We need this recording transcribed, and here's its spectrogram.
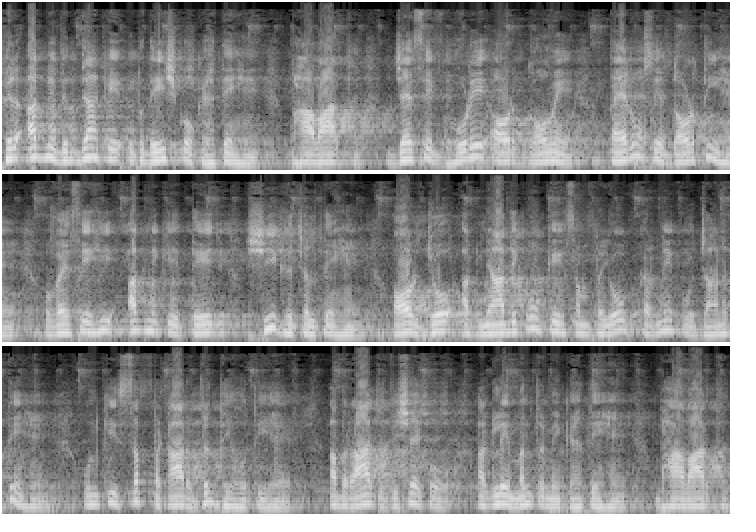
फिर अग्नि विद्या के उपदेश को कहते हैं। भावार्थ, जैसे घोड़े और गौवें पैरों से दौड़ती हैं, वैसे ही अग्नि के तेज शीघ्र चलते हैं, और जो अग्न्यादिकों के संप्रयोग करने को जानते हैं, उनकी सब प्रकार वृद्धि होती है। अब राज विषय को अगले मंत्र में कहते हैं, भावार्थ,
